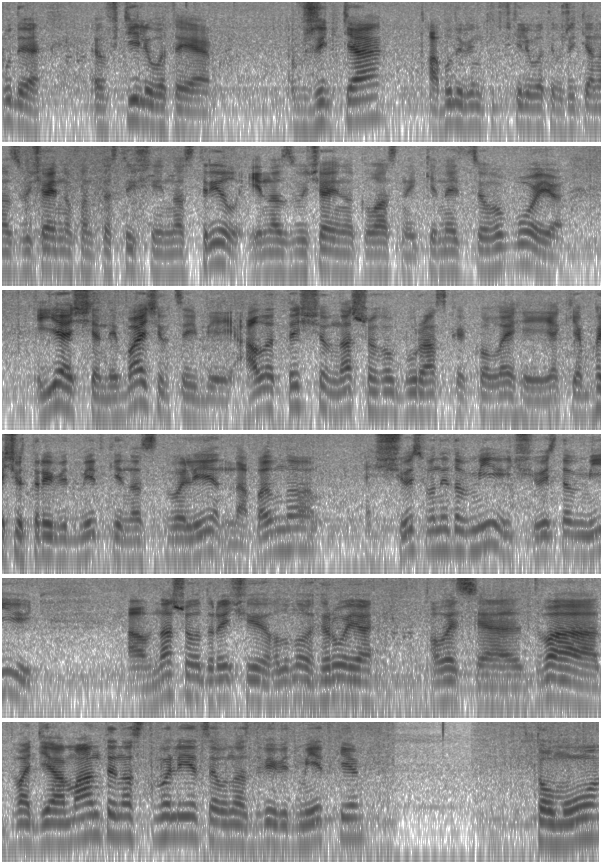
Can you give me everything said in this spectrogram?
буде втілювати в життя. А буде він тут втілювати в життя надзвичайно фантастичний настріл і надзвичайно класний кінець цього бою. І Я ще не бачив цей бій, але те, що в нашого бураска колеги, як я бачу три відмітки на стволі, напевно, щось вони да вміють, щось да вміють. А в нашого, до речі, головного героя ось е, два, два діаманти на стволі, це у нас дві відмітки. Тому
